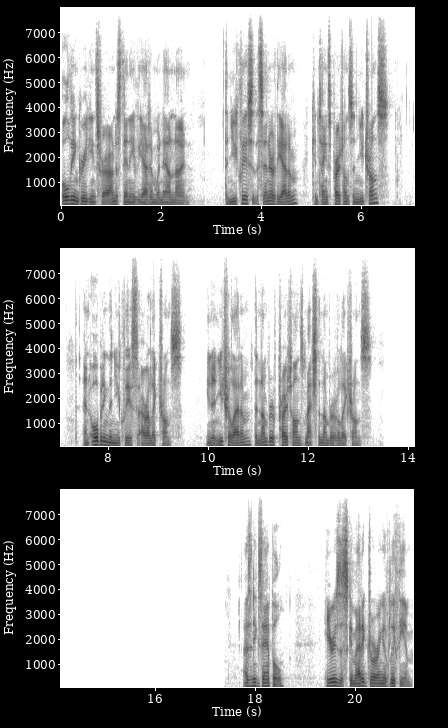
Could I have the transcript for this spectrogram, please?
all the ingredients for our understanding of the atom were now known. The nucleus at the center of the atom contains protons and neutrons, and orbiting the nucleus are electrons. In a neutral atom, the number of protons match the number of electrons. As an example, here is a schematic drawing of lithium.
